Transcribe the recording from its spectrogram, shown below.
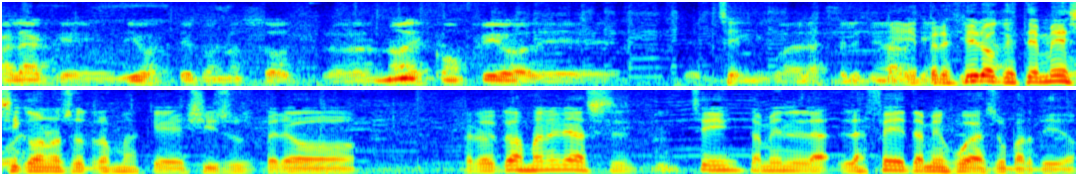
ojalá que Dios esté con nosotros. No desconfío de, del técnico de la selección. Eh, prefiero que esté Messi bueno. con nosotros más que Jesus, pero, pero de todas maneras, eh, sí, también la, la fe también juega su partido.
